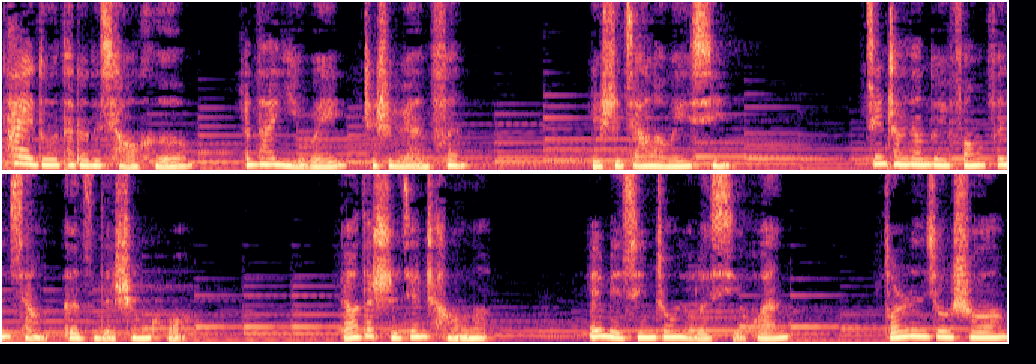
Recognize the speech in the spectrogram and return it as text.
太多太多的巧合让他以为这是缘分，于是加了微信，经常向对方分享各自的生活。聊的时间长了，妹妹心中有了喜欢，逢人就说：“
